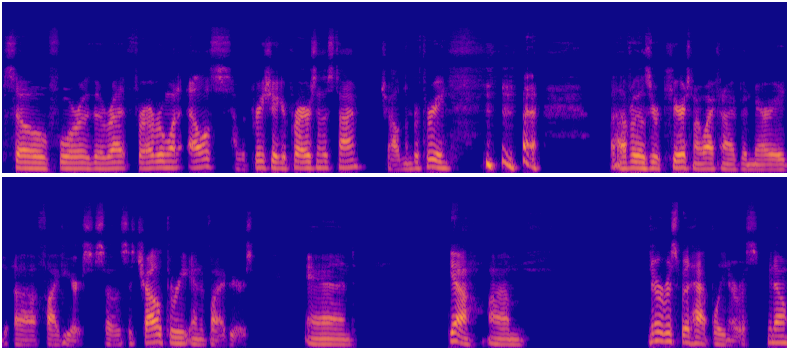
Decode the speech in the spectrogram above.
so for the re- for everyone else, I would appreciate your prayers in this time. Child number three. uh, for those who are curious, my wife and I have been married uh, five years. So this is child three in five years, and yeah, um, nervous but happily nervous. You know,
